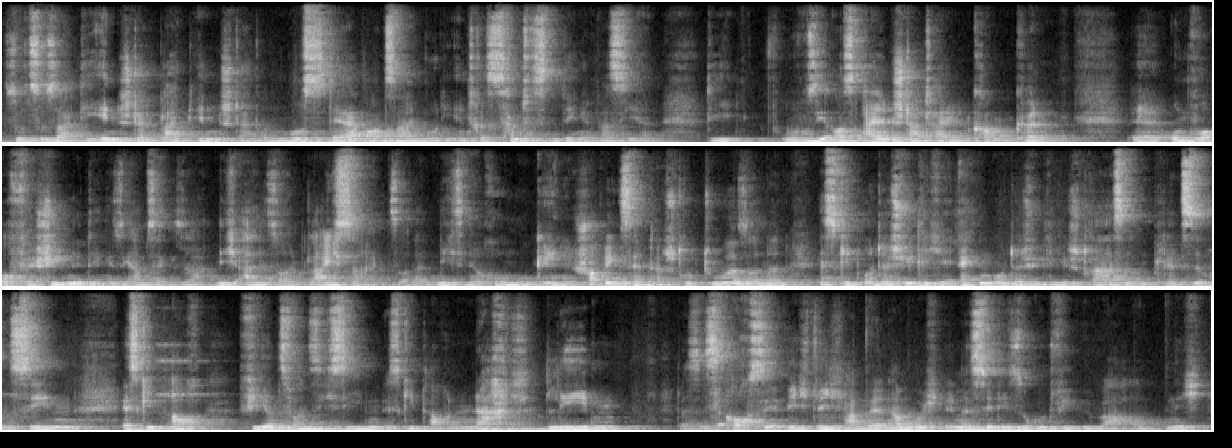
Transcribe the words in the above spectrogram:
sozusagen, die Innenstadt bleibt Innenstadt und muss der Ort sein, wo die interessantesten Dinge passieren, die, wo sie aus allen Stadtteilen kommen können und wo auch verschiedene Dinge, Sie haben es ja gesagt, nicht alle sollen gleich sein, sondern nicht eine homogene Shopping-Center-Struktur, sondern es gibt unterschiedliche Ecken, unterschiedliche Straßen und Plätze und Szenen. Es gibt auch 24-7, es gibt auch Nachtleben. Das ist auch sehr wichtig. Haben wir in Hamburg in der City so gut wie überhaupt nicht.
